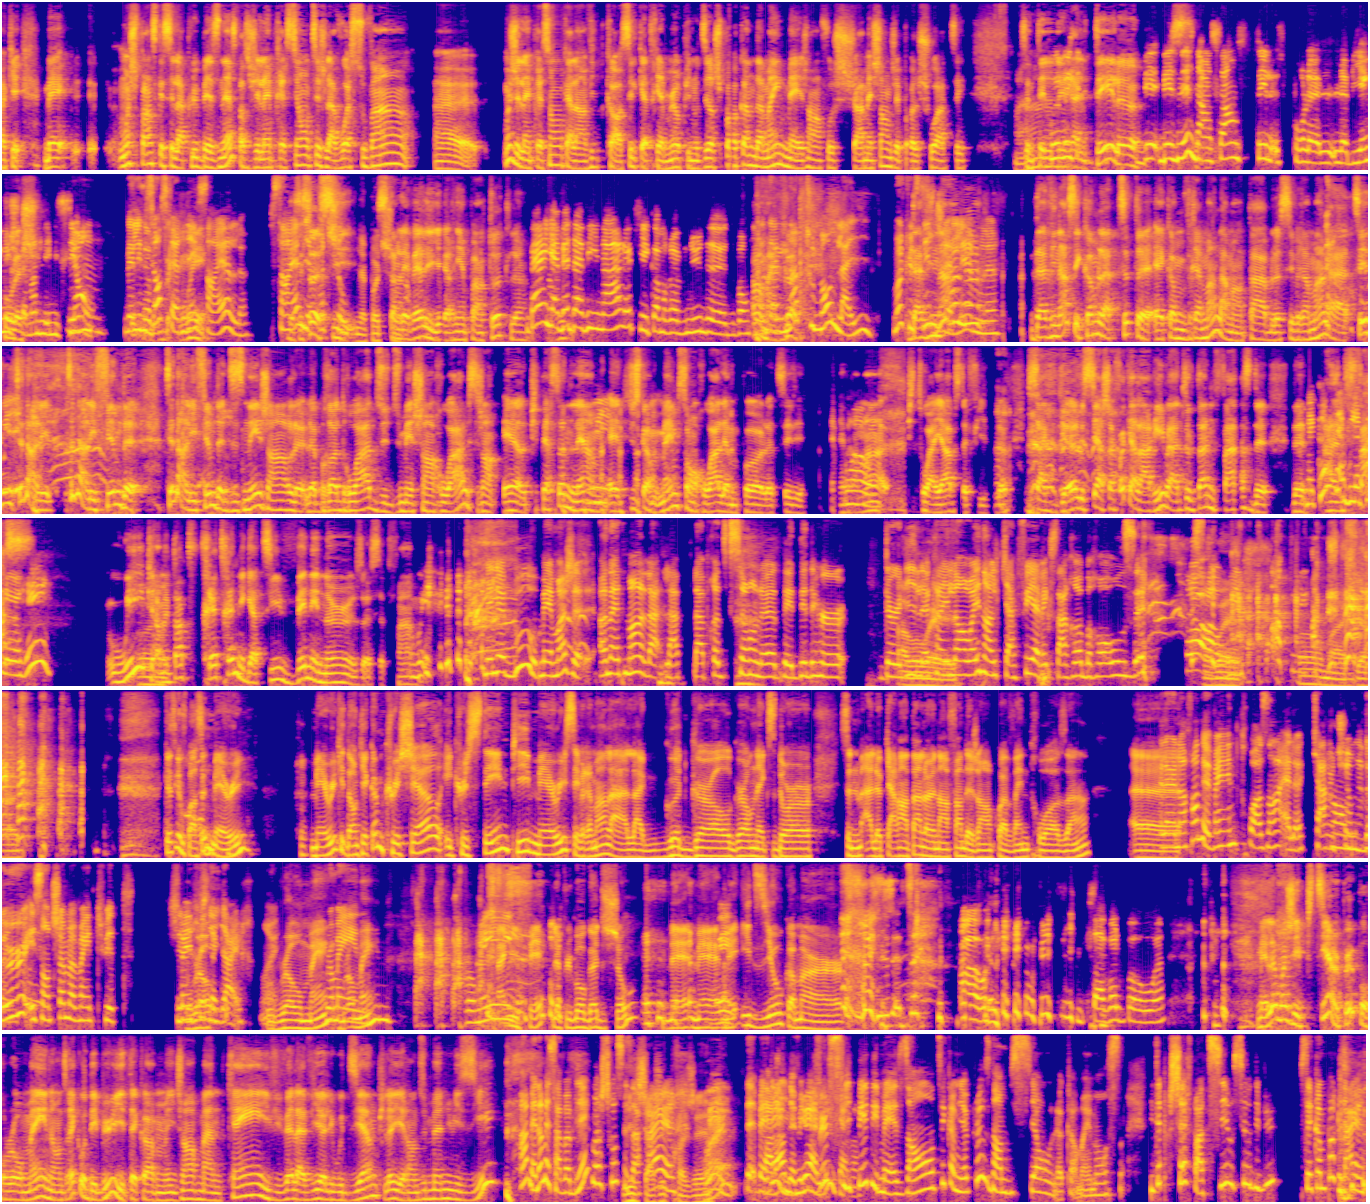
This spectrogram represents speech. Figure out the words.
OK. Mais euh, moi, je pense que c'est la plus business parce que j'ai l'impression, tu sais, je la vois souvent. euh, moi, j'ai l'impression qu'elle a envie de casser le quatrième mur puis nous dire, je suis pas conne de même, mais genre, faut que je suis à méchante, j'ai pas le choix, tu sais. C'est une Ah. là. Bu- Business dans le sens, tu sais, pour le, le bien Pour justement de l'émission. Mhm. Mais l'émission serait rien Oui. sans elle. Sans Mais elle, c'est il n'y a ça, pas de si- show. Il n'y a pas de Si show. t'enlèves elle, il n'y a rien pantoute, là. Ben, il y avait Davina, là, qui est comme revenu de- du bon Oh côté. Davina, God. tout le monde l'a. Moi, Christine, Davina, je l'aime. là. Davina, c'est comme la petite, euh, elle est comme vraiment lamentable. C'est vraiment la, tu sais, Oui. dans les, tu sais, dans les films de, tu sais, dans les films de Disney, genre le, le bras droit du, du méchant roi, c'est genre elle. Puis personne l'aime. Oui. Elle est juste comme, même son roi l'aime pas, là, tu sais. Elle est vraiment Ouais, ouais. pitoyable, cette fille-là. Sa gueule aussi, à chaque fois qu'elle arrive, elle a tout le temps une face de. de Mais comme elle voulait face- pleurer. Oui, puis en même temps très, très négative, vénéneuse, cette femme. Oui. Mais le bout, mais moi, je, honnêtement, la, la, la production, là, they did her dirty, Ah là, ouais. quand il l'a envoyé dans le café avec sa robe rose. Ah, Ouais. oui. Oh my God. Qu'est-ce que vous pensez de Mary? Mary, qui, donc il y a comme Chriselle et Christine, puis Mary, c'est vraiment la, la good girl, girl next door. C'est une- elle a 40 ans, elle a un enfant de genre quoi, 23 ans. Euh, Elle a un enfant de 23 ans, elle a chum de 42 28. et son chum a 28. J'ai vérifié Ro- hier. Ouais. Romain? Romain. Magnifique, le plus beau gars du show, mais, mais, Oui. mais idiot comme un. C'est ça. Ah oui, oui, ça vole pas haut. Hein. Mais là, moi, j'ai pitié un peu pour Romain. On dirait qu'au début, il était comme genre mannequin, il vivait la vie hollywoodienne, puis là, il est rendu menuisier. Ah, mais non, mais ça va bien, moi, je trouve, ces Il est chargé de affaires. projet. Ouais. Ben, ben là, il mieux veut flipper des maisons, tu sais, comme il y a plus d'ambition, là, quand même, on sent. Il était pas chef pâtissier aussi au début? C'était comme pas clair.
